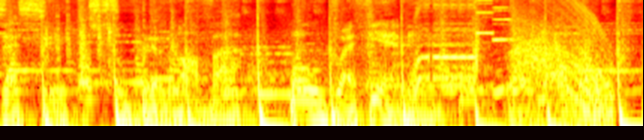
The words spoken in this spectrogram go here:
Acesse supernova.fm.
